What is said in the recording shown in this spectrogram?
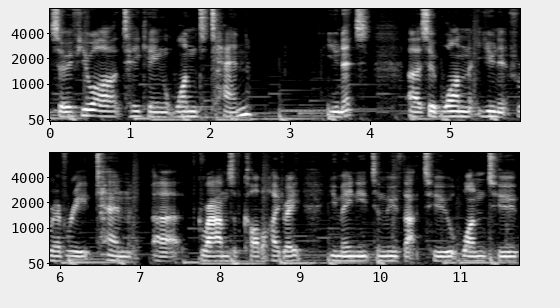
So if you are taking 1 to 10 units, uh, so one unit for every 10 uh, grams of carbohydrate, you may need to move that to 1 to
